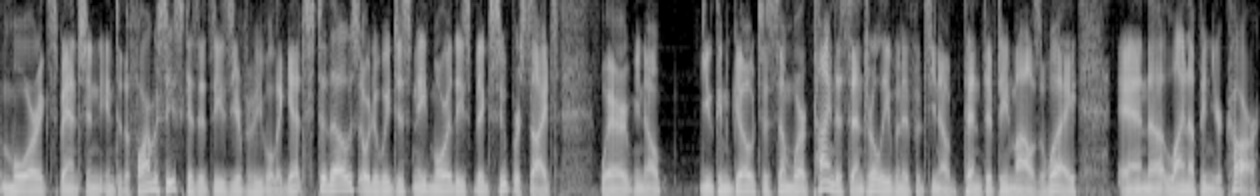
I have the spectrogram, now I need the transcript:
more expansion into the pharmacies because it's easier for people to get to those, or do we just need more of these big super sites where you know you can go to somewhere kind of central, even if it's you know 10, 15 miles away, and uh, line up in your car?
